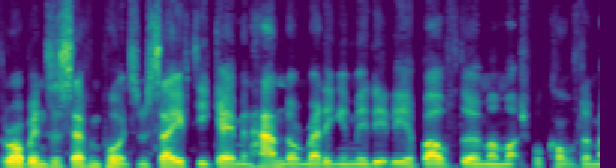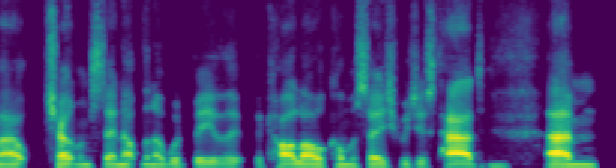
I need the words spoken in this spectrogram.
The Robins are seven points from safety, game in hand on Reading immediately above them. I'm much more confident about Cheltenham staying up than I would be the, the Carlisle conversation we just had. Mm. Um,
